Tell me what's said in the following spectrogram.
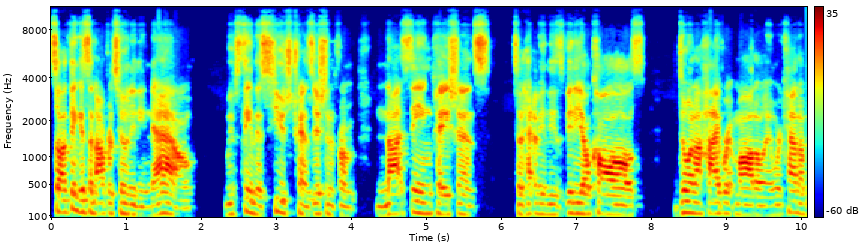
So I think it's an opportunity now. We've seen this huge transition from not seeing patients to having these video calls, doing a hybrid model, and we're kind of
